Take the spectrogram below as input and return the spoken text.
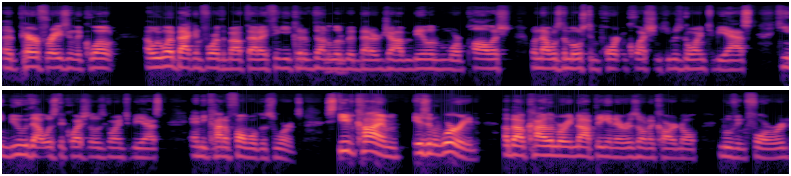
uh, paraphrasing the quote, uh, we went back and forth about that. I think he could have done a little bit better job and be a little bit more polished when that was the most important question he was going to be asked. He knew that was the question that was going to be asked, and he kind of fumbled his words. Steve Keim isn't worried about Kyler Murray not being an Arizona Cardinal moving forward.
